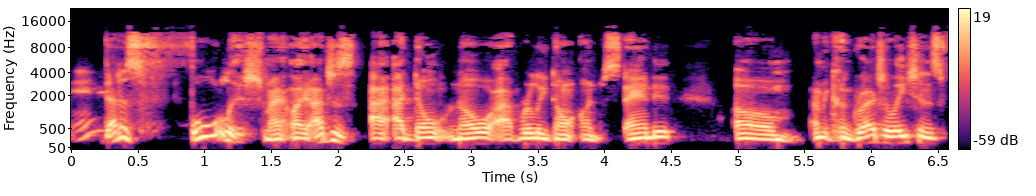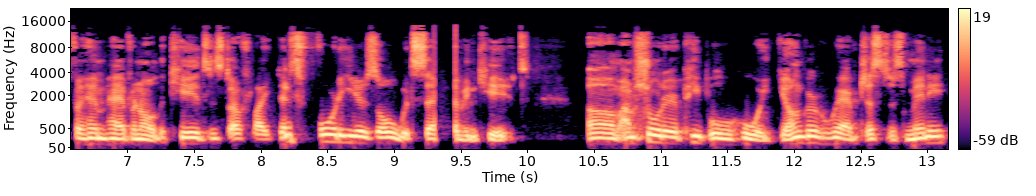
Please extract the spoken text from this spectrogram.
eh? that is foolish, man. Like I just, I, I don't know. I really don't understand it. Um, I mean, congratulations for him having all the kids and stuff like that. He's 40 years old with seven kids. Um, I'm sure there are people who are younger who have just as many.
